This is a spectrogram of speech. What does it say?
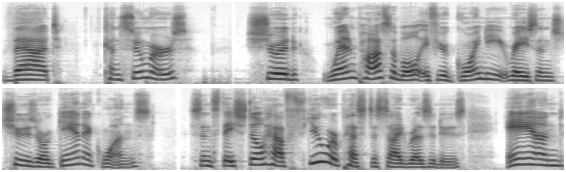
that consumers should, when possible, if you're going to eat raisins, choose organic ones since they still have fewer pesticide residues and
